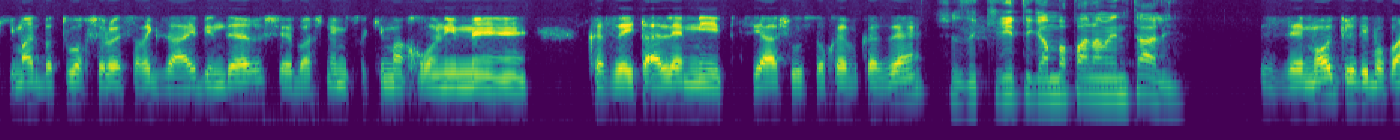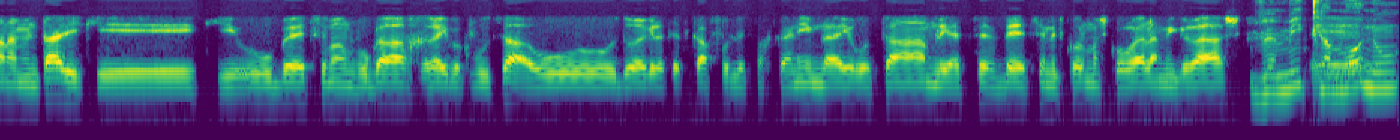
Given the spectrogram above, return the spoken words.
כמעט בטוח שלא ישחק זה אייבינדר, שבשני משחקים האחרונים אה, כזה התעלם מפציעה שהוא סוחב כזה. שזה קריטי גם בפן המנטלי. זה מאוד קריטי בפן המנטלי, כי, כי הוא בעצם המבוגר האחראי בקבוצה, הוא דואג לתת כאפות לשחקנים, להעיר אותם, לייצב בעצם את כל מה שקורה על המגרש. ומי כמונו,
